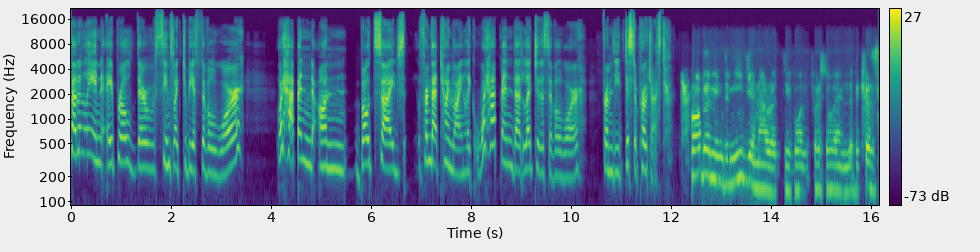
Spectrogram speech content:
suddenly in April there seems like to be a civil war. What happened on both sides from that timeline? Like, what happened that led to the civil war from the just a protest? Problem in the media narrative, well, first of all, and because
